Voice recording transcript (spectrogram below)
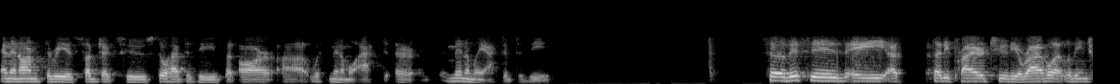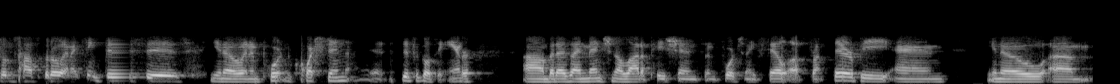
and then arm three is subjects who still have disease but are uh, with minimal act or minimally active disease. So this is a, a, study prior to the arrival at Levine Children's Hospital, and I think this is, you know, an important question. It's difficult to answer, um, but as I mentioned, a lot of patients unfortunately fail upfront therapy, and you know um,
